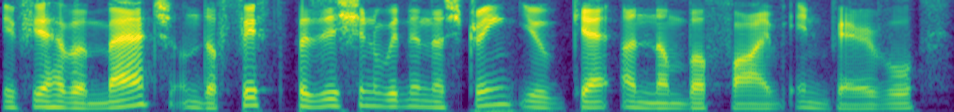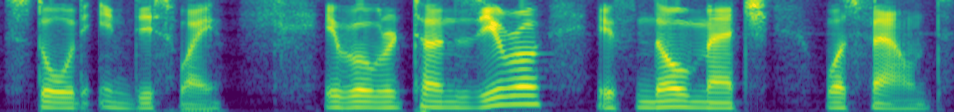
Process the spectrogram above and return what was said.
if you have a match on the fifth position within a string, you get a number 5 in variable stored in this way. It will return 0 if no match was found.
